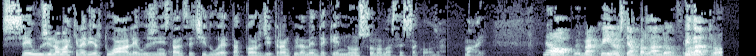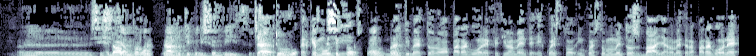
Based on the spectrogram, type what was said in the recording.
se usi una macchina virtuale, usi istanze C2, ti accorgi tranquillamente che non sono la stessa cosa, mai. No, ma qui non stiamo parlando, tra Quindi, l'altro, eh, sì, eh, no, stiamo parlando di un altro tipo di servizio. Cioè, certo, cioè, perché molti, cose, molti, mettono a paragone effettivamente, e questo, in questo momento sbagliano a mettere a paragone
